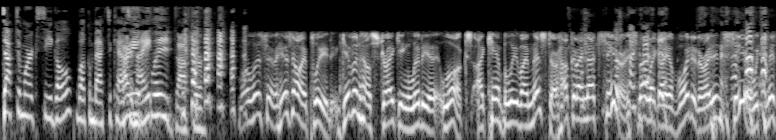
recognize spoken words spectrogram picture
Dr. Marc Siegel, welcome back to Cats How at do you Night. plead, doctor? Well, listen, here's how I plead. Given how striking Lydia looks, I can't believe I missed her. How could I not see her? It's not like I avoided her. I didn't see her, which miss,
